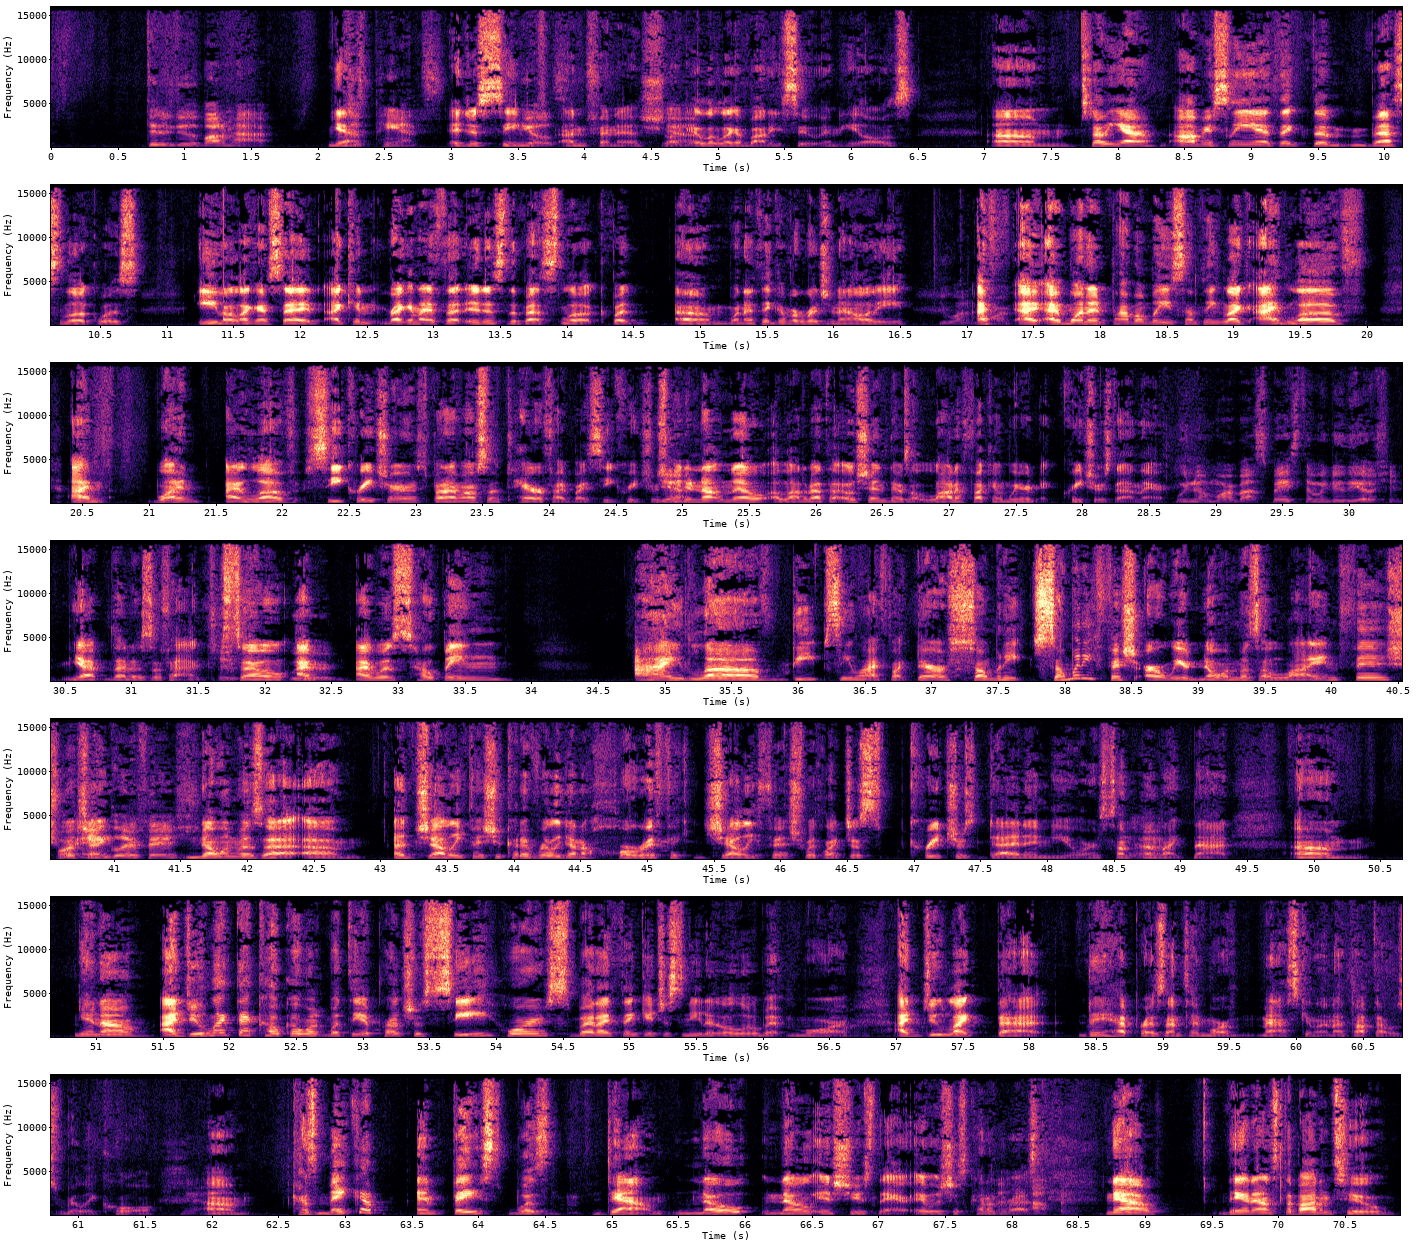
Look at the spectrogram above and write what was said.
didn't do the bottom half. Yeah, Just pants. it just seemed Heels. unfinished. Like Yeah. it looked like a bodysuit and heels. Um. So yeah, obviously, I think the best look was Eva. Like I said, I can recognize that it is the best look, but um, when I think of originality, I. I, I wanted probably something like I love. I'm one. I love sea creatures, but I'm also terrified by sea creatures. Yeah. We do not know a lot about the ocean. There's a lot of fucking weird creatures down there. we know more about space than we do the ocean. Yep, that is a fact. Is So I weird. I was hoping. I love deep sea life. Like there are so many so many fish are weird. No one was a lionfish, Or which I, anglerfish. no one was a um a jellyfish. You could have really done a horrific jellyfish with like just creatures dead in you or something Yeah. like that. Um, you know, I do like that Coco went with the approach of seahorse, but I think it just needed a little bit more. I do like that they had presented more masculine. I thought that was really cool. Yeah. Um, cause makeup and face was down. No, no issues there. It was just kind of the rest. Now they announced the bottom two.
